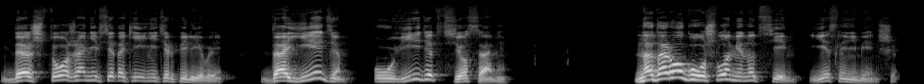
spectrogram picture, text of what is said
Да что же они все такие нетерпеливые? Доедем, увидят все сами. На дорогу ушло минут семь, если не меньше.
